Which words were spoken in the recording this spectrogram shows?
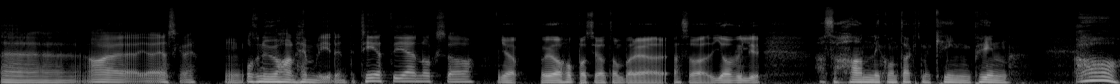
Eh, ja, jag, jag älskar det. Mm. Och så nu har han hemlig identitet igen också. Ja, och jag hoppas ju att de börjar Alltså jag vill ju Alltså han i kontakt med Kingpin Ja,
